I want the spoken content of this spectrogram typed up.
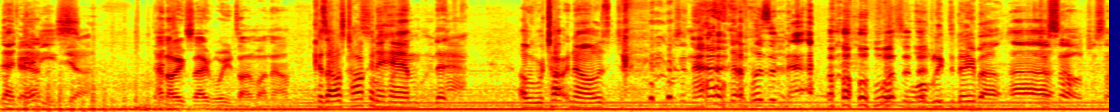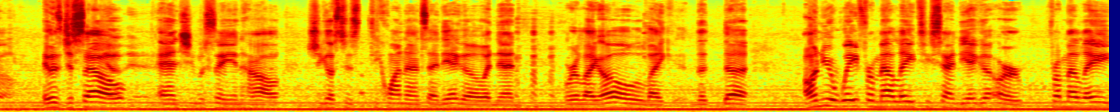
that Okay, I- Denny's. Yeah. I know exactly what you're talking about now. Because I was talking to him. That, oh, we were talking. No, it was. Was it Nat? that wasn't that. was it? We'll the- bleep the name out. Uh, Giselle, Giselle. It was Giselle, yeah, yeah. and she was saying how she goes to Tijuana and San Diego, and then we're like, oh, like the the on your way from LA to San Diego, or from LA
